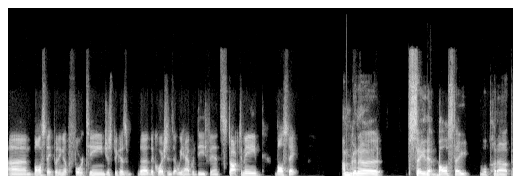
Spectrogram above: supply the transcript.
Um, Ball State putting up 14 just because the the questions that we have with defense. Talk to me, Ball State. I'm gonna say that Ball State will put up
